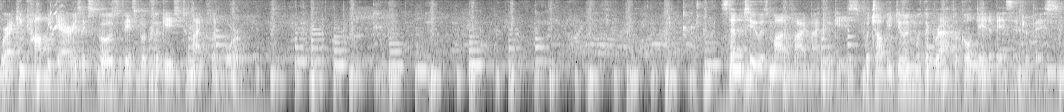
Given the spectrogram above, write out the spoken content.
where I can copy Gary's exposed Facebook cookies to my clipboard. Step 2 is modifying my cookies, which I'll be doing with a graphical database interface.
